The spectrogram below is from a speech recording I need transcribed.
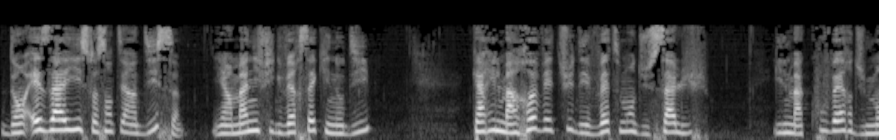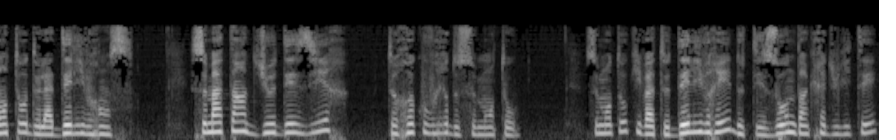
Dans Ésaïe 61.10, il y a un magnifique verset qui nous dit, Car il m'a revêtu des vêtements du salut, il m'a couvert du manteau de la délivrance. Ce matin, Dieu désire te recouvrir de ce manteau ce manteau qui va te délivrer de tes zones d'incrédulité,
